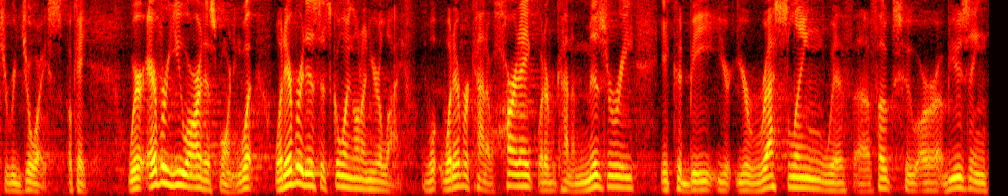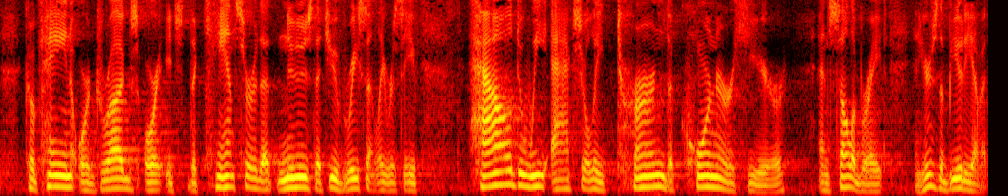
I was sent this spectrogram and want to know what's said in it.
to rejoice. Okay, wherever you are this morning, what, whatever it is that's going on in your life, whatever kind of heartache, whatever kind of misery, it could be you're, you're wrestling with uh, folks who are abusing cocaine or drugs, or it's the cancer that news that you've recently received. How do we actually turn the corner here and celebrate? And here's the beauty of it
